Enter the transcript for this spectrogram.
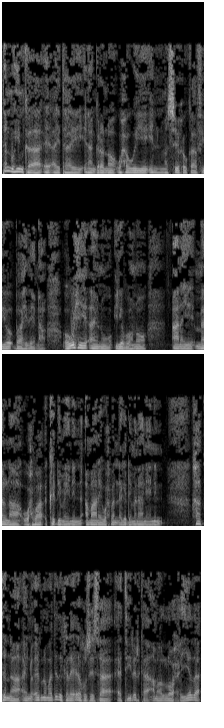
Tan muhiimka ah ee ay tahay inaan garanno waxa weeye in masiixu kaafiyo baahideenna oo wixii aynu yabohno aanay meelna waxba ka dhimaynin amaanay waxba naga dhimanaanaynin haatanna aynu eegno maadada kale ee khuseysa tiirarka ama looxiyada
